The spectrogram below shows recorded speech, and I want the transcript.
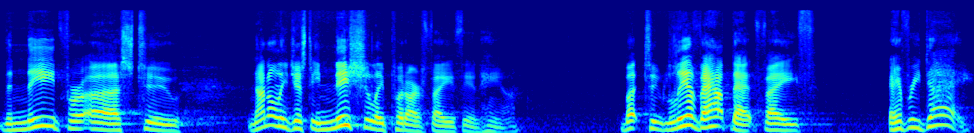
the need for us to not only just initially put our faith in Him, but to live out that faith every day.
